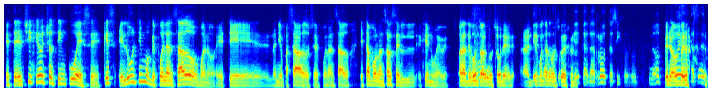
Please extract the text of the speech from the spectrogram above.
Este, el GG8 Team QS, que es el último que fue lanzado, bueno, este, el año pasado se fue lanzado, está por lanzarse el G9. Ahora te cuento algo sobre, te cuento algo sobre el G9. Qué cara rotas, hijo. No pero, pero, hacer,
